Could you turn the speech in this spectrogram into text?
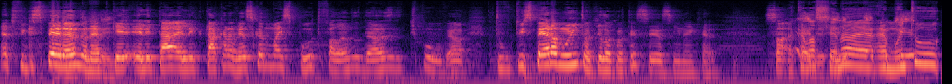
É, tu fica esperando, né? Porque ele tá, ele tá cada vez ficando mais puto falando delas, tipo, é- tu, tu espera muito aquilo acontecer, assim, né, cara? Só, Aquela ele- cena ele- é, é é porque- muito.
